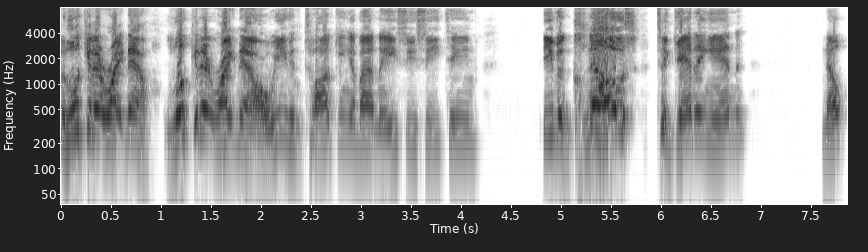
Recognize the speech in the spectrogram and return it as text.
look at it right now. Look at it right now. Are we even talking about an ACC team even close to getting in? Nope.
